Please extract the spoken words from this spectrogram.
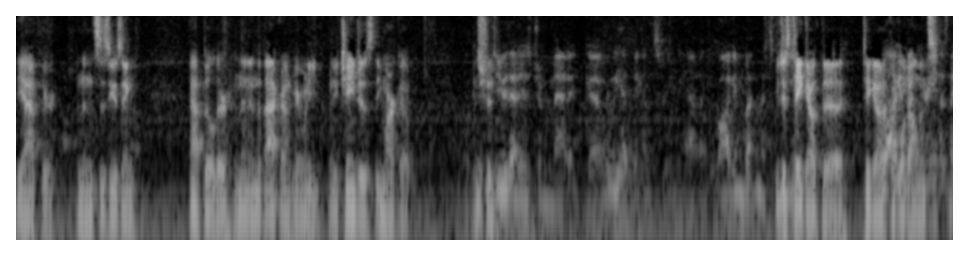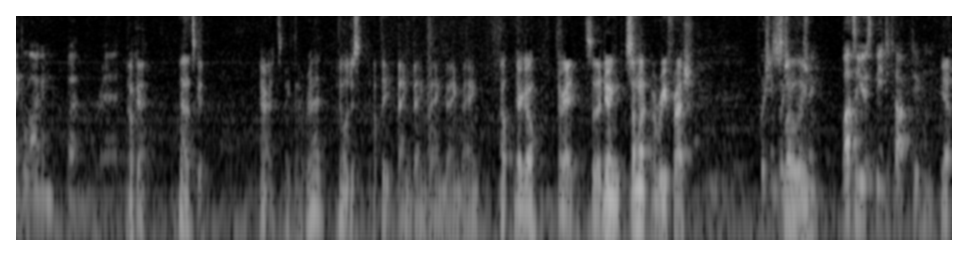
the app here, and then this is using App Builder, and then in the background here, when he when he changes the markup, it should. do that is dramatic. Uh, what do we have big on the screen? We have like a login button that's. You just green. take out the take out a couple of elements. Green. Let's make login button red. Okay, yeah, that's good. All right, let's make that red, and we'll just update. Bang, bang, bang, bang, bang. Oh, there you go. All right, so they're doing somewhat a refresh. Pushing, pushing, Slowly. pushing. Lots of USB to talk to. Yep.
